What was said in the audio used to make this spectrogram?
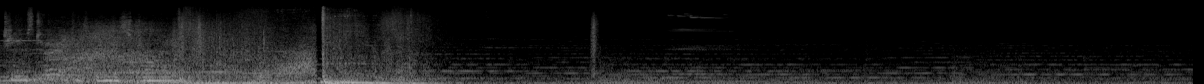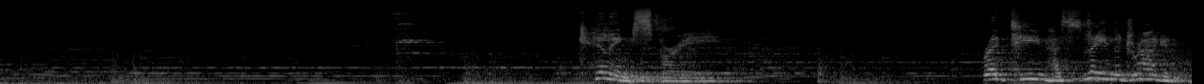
Team's turret has been destroyed. Killing spree. Red team has slain the dragon.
